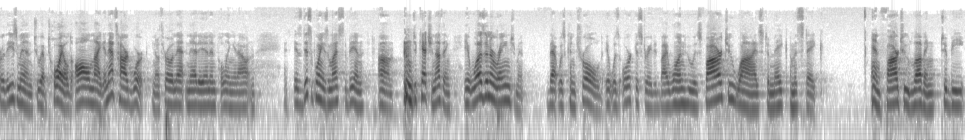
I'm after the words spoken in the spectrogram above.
for these men to have toiled all night, and that's hard work, you know, throwing that net in and pulling it out, and as disappointing as it must have been um, to catch nothing, it was an arrangement that was controlled. It was orchestrated by one who is far too wise to make a mistake and far too loving to be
